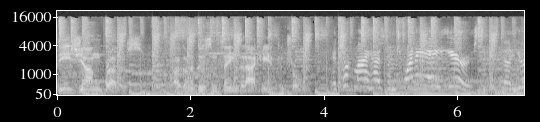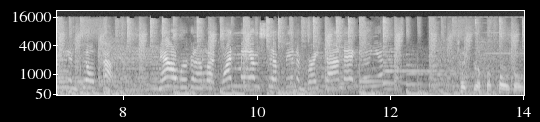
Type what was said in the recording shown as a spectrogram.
these young brothers are going to do some things that I can't control. It took my husband 28 years to get the union built up. Now we're going to let one man step in and break down that union? Take your proposals,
